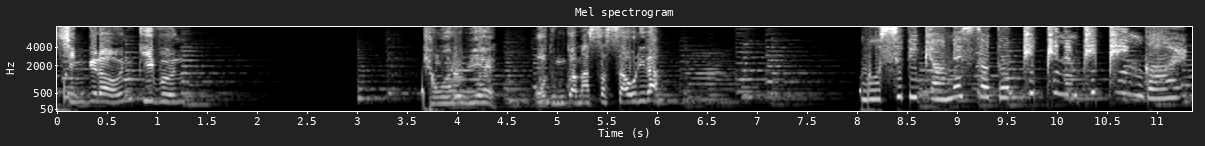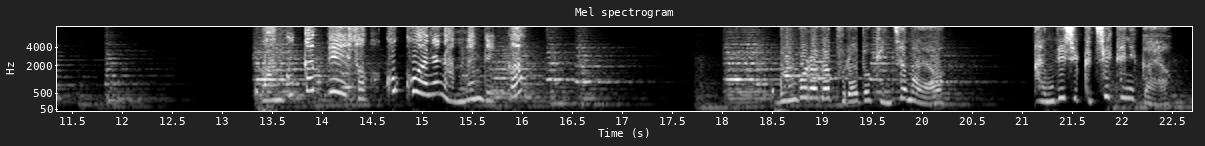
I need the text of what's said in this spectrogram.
싱그러운 기분 평화를 위해 어둠과 맞서 싸우리라 모습이 변했어도 피피는 피피인걸. 왕국 카페에서 코코아는 안 만들까? 눈보라가 불어도 괜찮아요. 반드시 그칠 테니까요.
